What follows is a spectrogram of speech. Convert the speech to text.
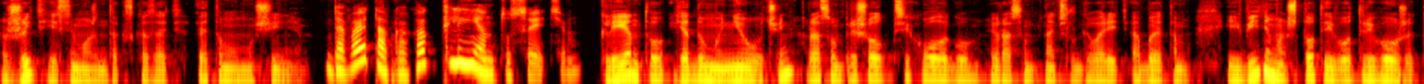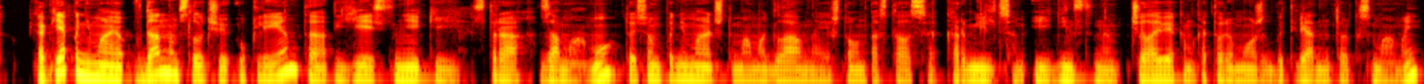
жить, если можно так сказать, этому мужчине. Давай так, а как клиенту с этим? Клиенту, я думаю, не очень, раз он пришел к психологу и раз он начал говорить об этом. И, видимо, что-то его тревожит. Как я понимаю, в данном случае у клиента есть некий страх за маму, то есть он понимает, что мама главная, и что он остался кормильцем и единственным человеком, который может быть рядом только с мамой.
